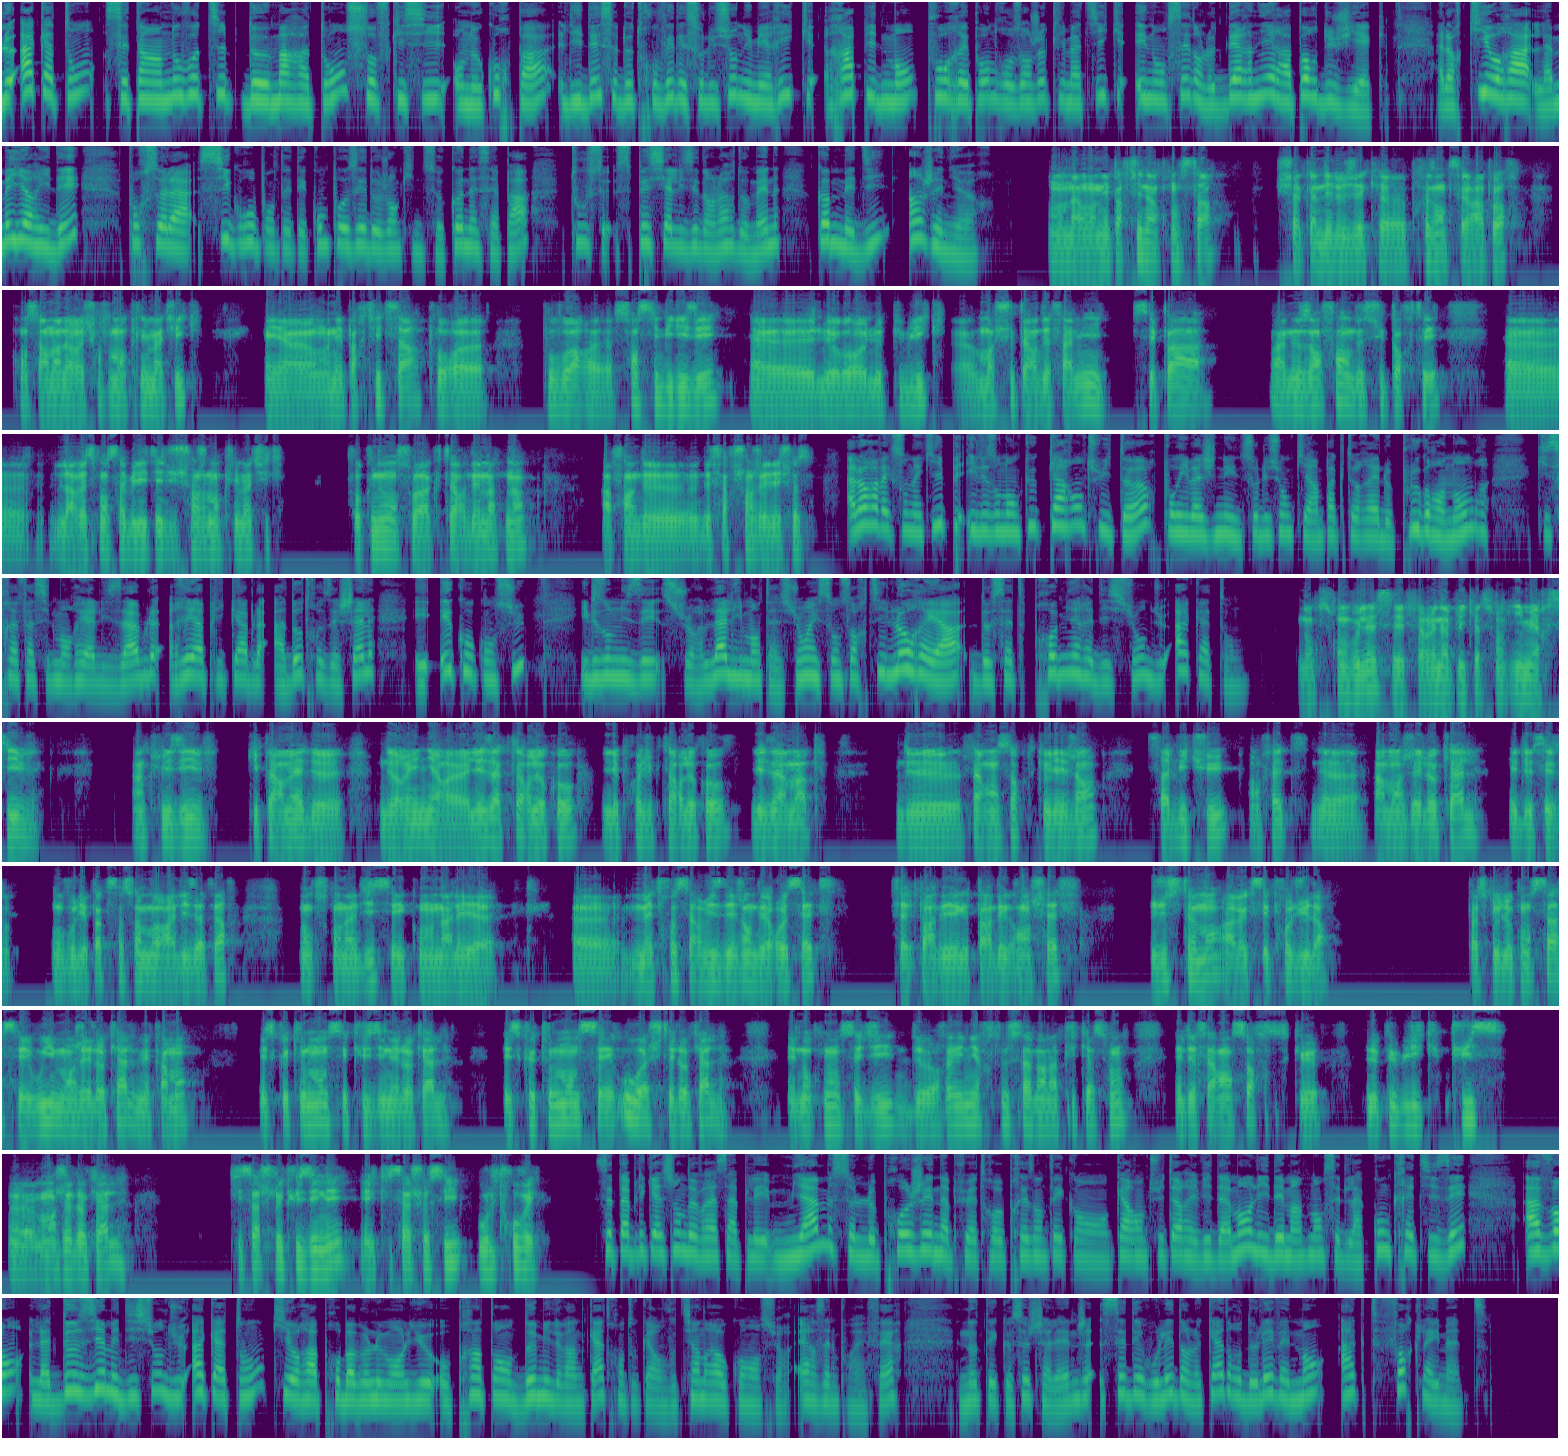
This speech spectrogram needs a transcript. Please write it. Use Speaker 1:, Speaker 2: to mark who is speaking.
Speaker 1: Le hackathon, c'est un nouveau type de marathon, sauf qu'ici, on ne court pas. L'idée, c'est de trouver des solutions numériques rapidement pour répondre aux enjeux climatiques énoncés dans le dernier rapport du GIEC. Alors, qui aura la meilleure idée? Pour cela, six groupes ont été composés de gens qui ne se connaissaient pas, tous spécialisés dans leur domaine, comme Mehdi, ingénieur.
Speaker 2: On, est parti d'un constat. Chaque année, le GIEC euh, présente ses rapports concernant le réchauffement climatique. Et euh, on est parti de ça pour... Euh, pouvoir euh, sensibiliser euh, le, public. Euh, moi, je suis père de famille. C'est pas à nos enfants de supporter la responsabilité du changement climatique. Il faut que nous, on soit acteurs dès maintenant afin de, de, faire changer les choses.
Speaker 1: Alors avec son équipe, ils ont donc eu 48 heures pour imaginer une solution qui impacterait le plus grand nombre, qui serait facilement réalisable, réapplicable à d'autres échelles et éco-conçue. Ils ont misé sur l'alimentation et sont sortis lauréats de cette première édition du hackathon.
Speaker 2: Donc, ce qu'on voulait, c'est faire une application immersive, inclusive, qui permet de, réunir euh, les acteurs locaux, les producteurs locaux, les AMAP, de faire en sorte que les gens s'habituent en fait euh, à manger local et de saison. On voulait pas que ça soit moralisateur, donc ce qu'on a dit, c'est qu'on allait euh, mettre au service des gens des recettes faites par des grands chefs, justement avec ces produits-là. Parce que le constat, c'est oui, manger local, mais comment? Est-ce que tout le monde sait cuisiner local? Est-ce que tout le monde sait où acheter local? Et donc, nous, on s'est dit de réunir tout ça dans l'application et de faire en sorte que le public puisse euh, manger local, qu'il sache le cuisiner et qu'il sache aussi où le trouver.
Speaker 1: Cette application devrait s'appeler Miam. Seul le projet n'a pu être présenté qu'en 48 heures, évidemment. L'idée maintenant, c'est de la concrétiser avant la deuxième édition du hackathon qui aura probablement lieu au printemps 2024. En tout cas, on vous tiendra au courant sur rzn.fr. Notez que ce challenge s'est déroulé dans le cadre de l'événement Act for Climate.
